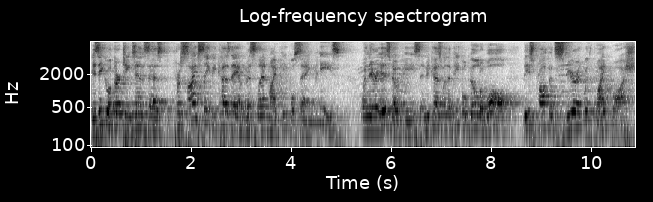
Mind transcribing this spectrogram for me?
Ezekiel 13:10 says, "Precisely because they have misled my people saying peace when there is no peace, and because when the people build a wall, these prophets smear it with whitewash,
